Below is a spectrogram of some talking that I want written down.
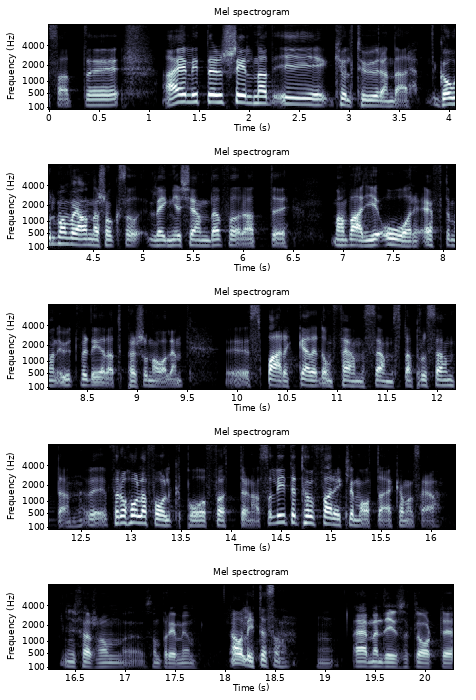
Så att eh, lite skillnad i kulturen där. Goldman var ju annars också länge kända för att eh, man varje år efter man utvärderat personalen Eh, sparkade de fem sämsta procenten för att hålla folk på fötterna. Så lite tuffare klimat där kan man säga. Ungefär som, som premium. Ja, lite så. Mm. Nej, men det är ju såklart eh,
